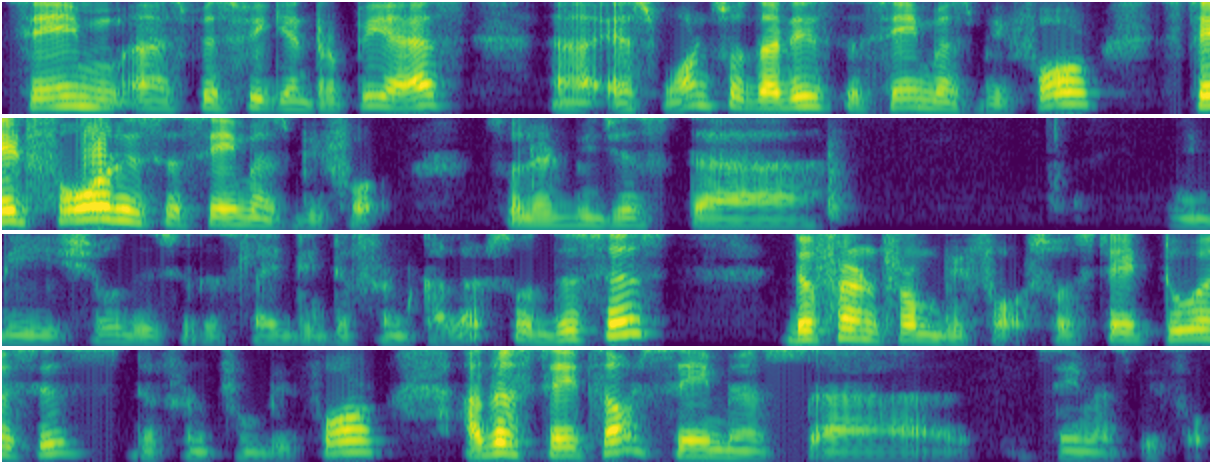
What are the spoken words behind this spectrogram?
same uh, specific entropy as uh, S1. So, that is the same as before. State 4 is the same as before. So, let me just uh, maybe show this with a slightly different color. So, this is different from before. So, state 2s is different from before, other states are same as uh, same as before.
